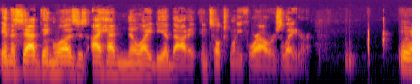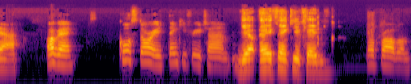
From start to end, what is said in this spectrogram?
and the sad thing was, is I had no idea about it until 24 hours later. Yeah. Okay. Cool story. Thank you for your time. Yep. Hey, thank you, Caden. No problem.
